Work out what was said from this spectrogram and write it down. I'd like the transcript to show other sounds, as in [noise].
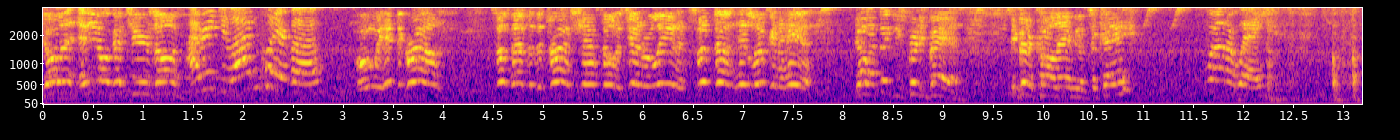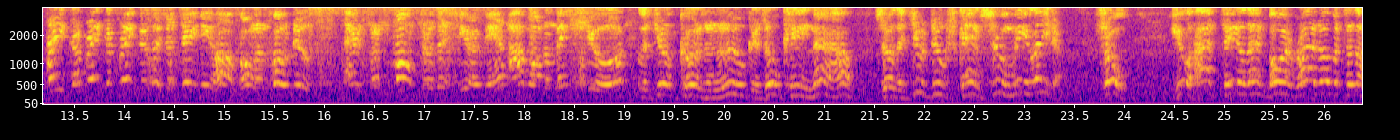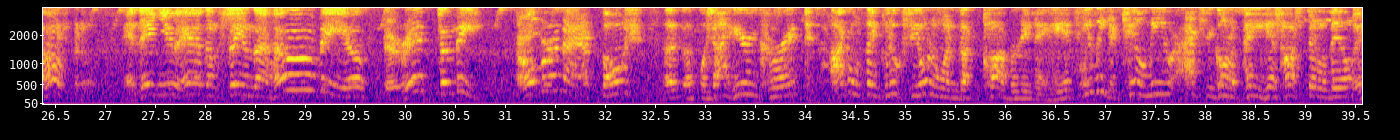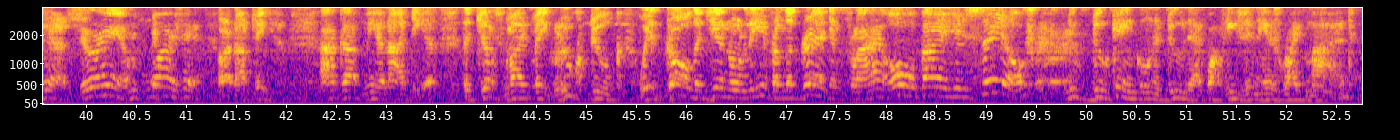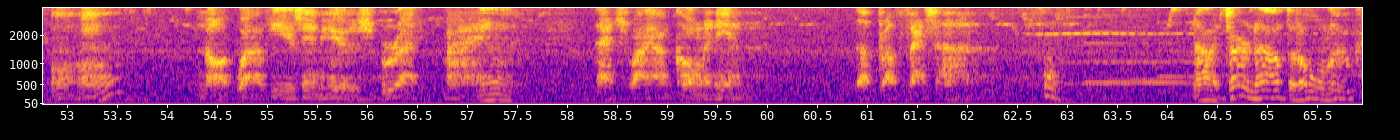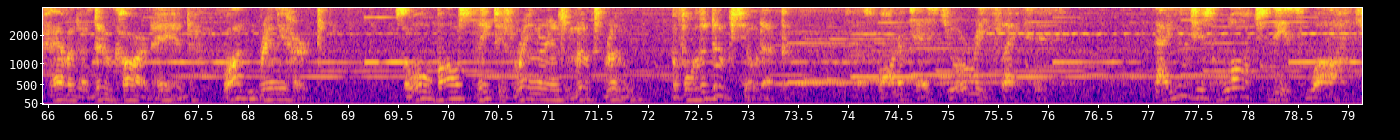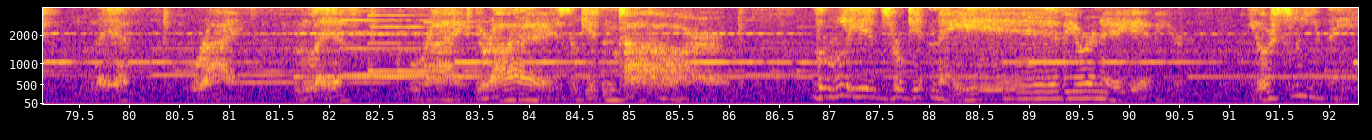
Y'all, any of y'all got your ears on? I read you loud and clear, Bo. When we hit the ground, something happened to the drive shaft on the General Lee and it slipped out and hit Luke in the head. Y'all, I think he's pretty bad. You better call an ambulance, okay? We're on our way. Breaker, breaker, breaker, this is J.D. Hawthorne and Bo Duke. As the sponsor of this here event, I want to make sure that your cousin Luke is okay now so that you Dukes can't sue me later. So, you hightail that boy right over to the hospital, correct? I don't think Luke's the only one got clobbered in the head. You mean to tell me you're actually going to pay his hospital bill? Yeah, sure am. Why is that? All right, I'll tell you. I got me an idea that just might make Luke Duke withdraw the General Lee from the Drag'n'Fly all by himself. [laughs] Luke Duke ain't going to do that while he's in his right mind. Uh-huh. Not while he is in his right mind. That's why I'm calling in the professor. Now, it turned out that old Luke, having a Duke hard head, wasn't really hurt. So old boss sneaked his ringer into Luke's room before the Duke showed up. Just want to test your reflexes. Now you just watch this watch. Left, right, left, right. Your eyes are getting tired. The lids are getting heavier and heavier. You're sleepy.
